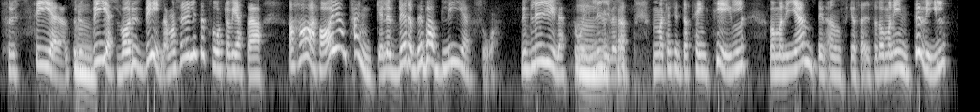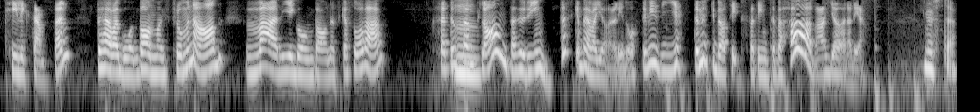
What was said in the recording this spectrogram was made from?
Så du ser den, så du vet vad du vill. Annars är det lite svårt att veta, aha, har jag en tanke eller blev det, bara blev så? Det blir ju lätt så i just livet. Att, men man kanske inte har tänkt till vad man egentligen önskar sig. Så att om man inte vill, till exempel, behöva gå en barnvagnspromenad varje gång barnet ska sova. Sätt upp en plan för hur du inte ska behöva göra det då. Det finns jättemycket bra tips för att inte behöva göra det. Just det.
